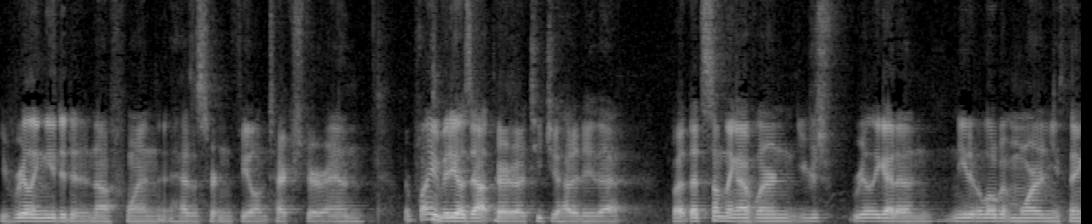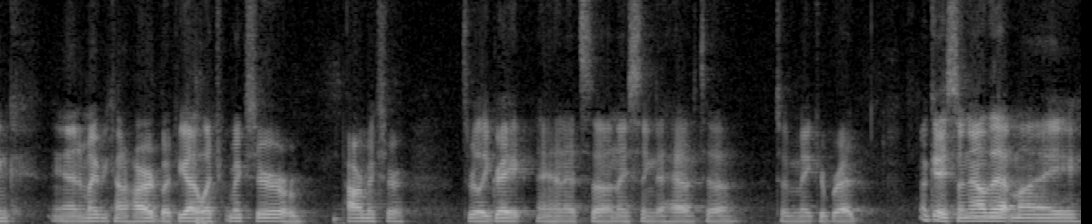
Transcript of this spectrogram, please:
you've really kneaded it enough when it has a certain feel and texture and there are plenty of videos out there to teach you how to do that but that's something I've learned. You just really gotta knead it a little bit more than you think, and it might be kind of hard. But if you got an electric mixer or power mixer, it's really great, and it's a nice thing to have to to make your bread. Okay, so now that my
